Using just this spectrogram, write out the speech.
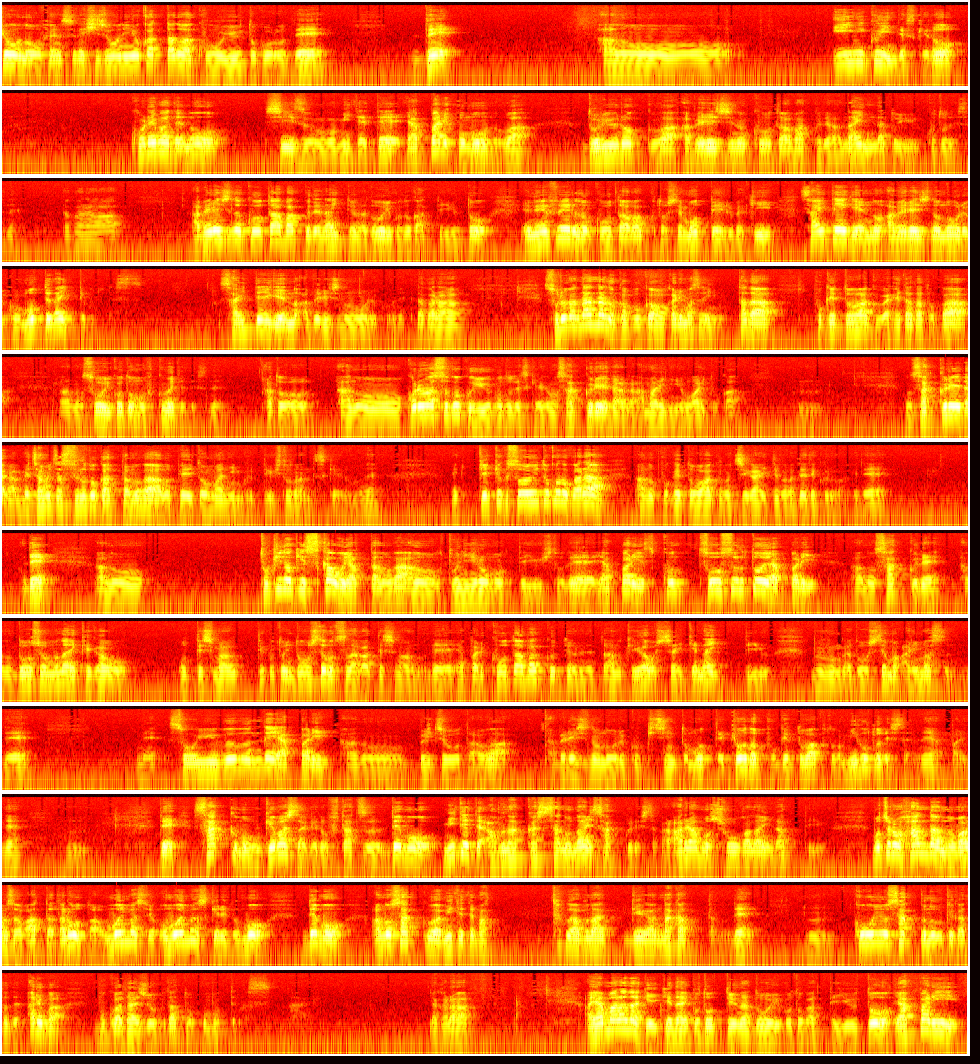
今日のオフェンスで非常に良かったのはこういうところで、で、あのー、言いにくいんですけど、これまでのシーズンを見ててやっぱり思うのはドリュー・ロックはアベレージのクォーターバックではないんだということですねだからアベレージのクォーターバックでないっていうのはどういうことかっていうと NFL のクォーターバックとして持っているべき最低限のアベレージの能力を持ってないってことです。最低限のアベレージの能力をね。だからそれが何なのか僕は分かりませんよ。ただポケットワークが下手だとかあのそういうことも含めてですね。あとあのこれはすごく言うことですけれどもサックレーダーがあまりに弱いとか、サックレーダーがめちゃめちゃ鋭かったのがあのペイトン・マニングっていう人なんですけれどもね。結局そういうところからあのポケットワークの違いっていうのが出てくるわけで。であの時々スカをやったのがあのトニー・ロモっていう人でやっぱりそうするとやっぱりあのサックであのどうしようもない怪我を負ってしまうっていうことにどうしてもつながってしまうのでやっぱりクォーターバックっていうのはねあの怪我をしちゃいけないっていう部分がどうしてもありますんで、ね、そういう部分でやっぱりあのブリッジウォーターはアベレージの能力をきちんと持って今日のポケットワークとか見事でしたよねやっぱりね。うんで、サックも受けましたけど、2つ。でも、見てて危なっかしさのないサックでしたから、あれはもうしょうがないなっていう。もちろん判断の悪さはあっただろうとは思いますよ。思いますけれども、でも、あのサックは見てて全く危なげがなかったので、うん、こういうサックの受け方であれば、僕は大丈夫だと思ってます。だから、謝らなきゃいけないことっていうのはどういうことかっていうと、やっぱり、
